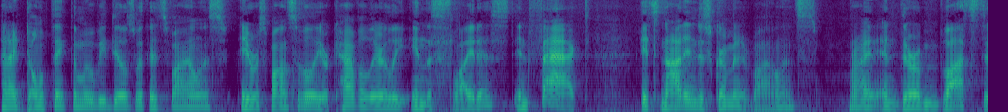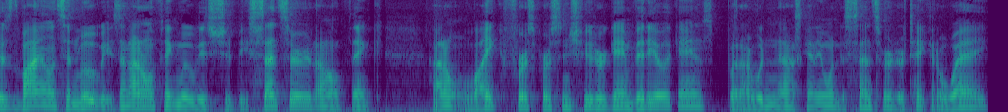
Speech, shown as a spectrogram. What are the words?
And I don't think the movie deals with its violence irresponsibly or cavalierly in the slightest. In fact, it's not indiscriminate violence, right? And there are lots, there's violence in movies, and I don't think movies should be censored. I don't think, I don't like first person shooter game video games, but I wouldn't ask anyone to censor it or take it away.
